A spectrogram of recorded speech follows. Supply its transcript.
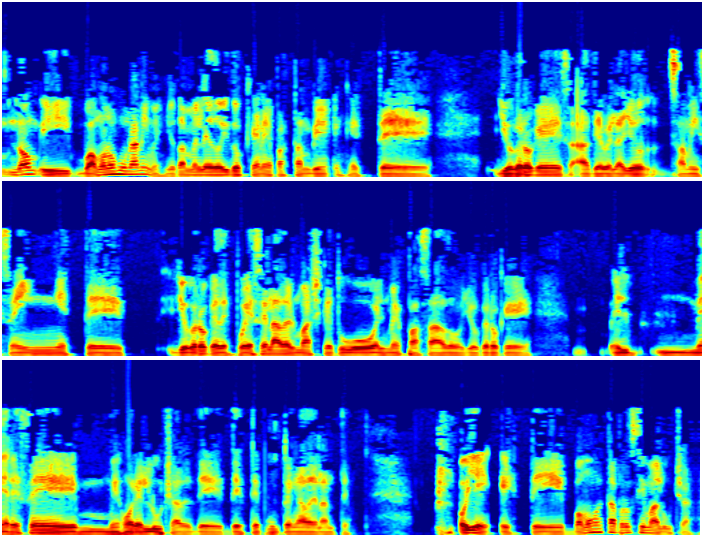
No, y vámonos unánime. Yo también le doy dos kenepas también. Este, yo creo que de verdad yo Sami Zayn, este, yo creo que después de ese lado del match que tuvo el mes pasado, yo creo que él merece mejores luchas desde de este punto en adelante. Oye, este, vamos a esta próxima lucha.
